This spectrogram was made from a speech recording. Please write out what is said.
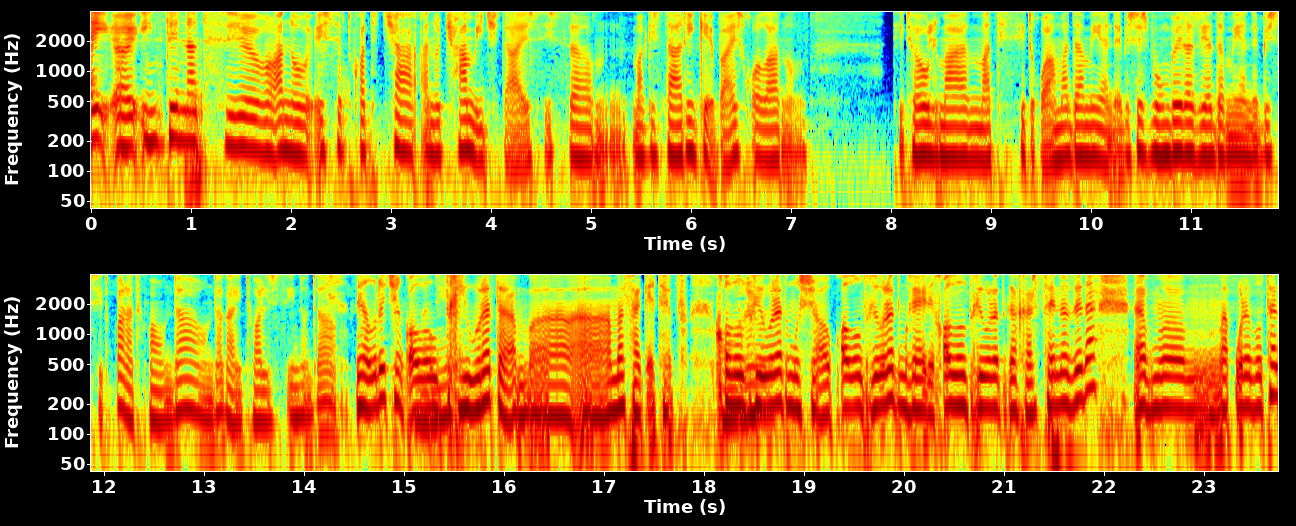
აი იმდენად ანუ ესე ვთქვათ, ანუ ჩამიჯდა ეს ის მაგის დარიგება, ეს ყველა ანუ თითოეული მათი სიტყვა ამ ადამიანების ეს ბომბერაზი ადამიანების სიტყვა რა თქმა უნდა უნდა გაითვალისწინო და რეალურად ჩვენ ყოველდღიურად ამას აკეთებ. ყოველდღიურად მუშაობ ყოველდღიურად მღერი ყოველდღიურად გახარ სცენაზე და მაყურებელთან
